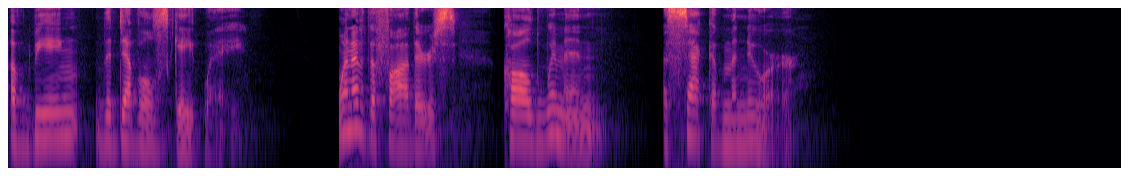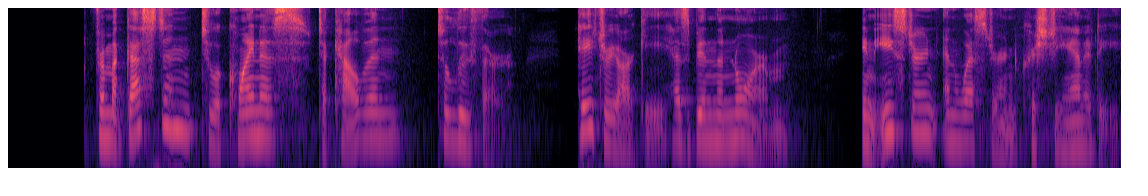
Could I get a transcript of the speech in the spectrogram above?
of being the devil's gateway. One of the fathers called women a sack of manure. From Augustine to Aquinas to Calvin to Luther, patriarchy has been the norm in Eastern and Western Christianity.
